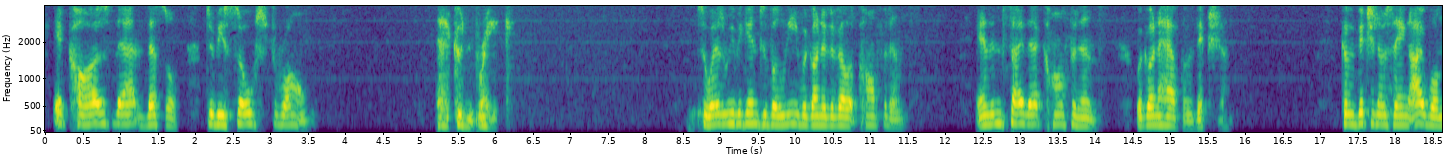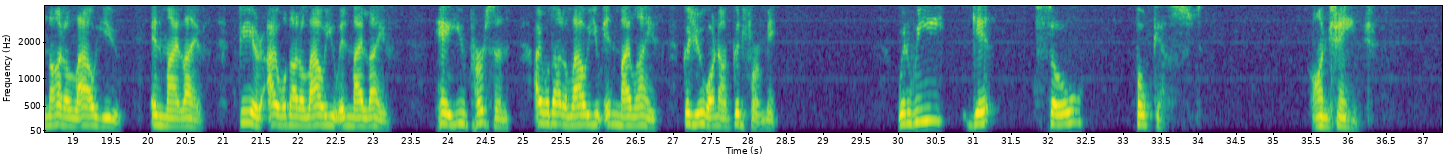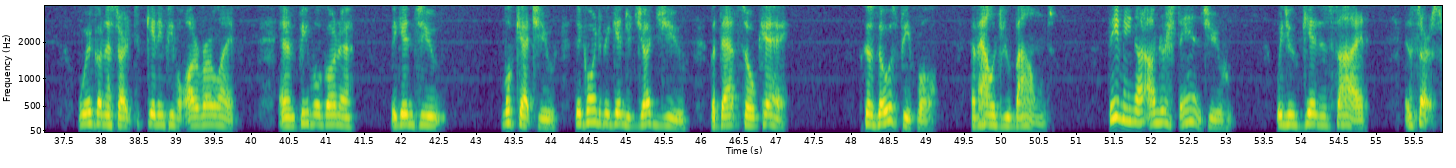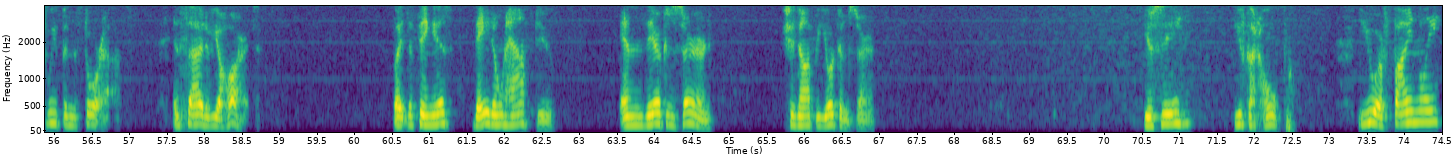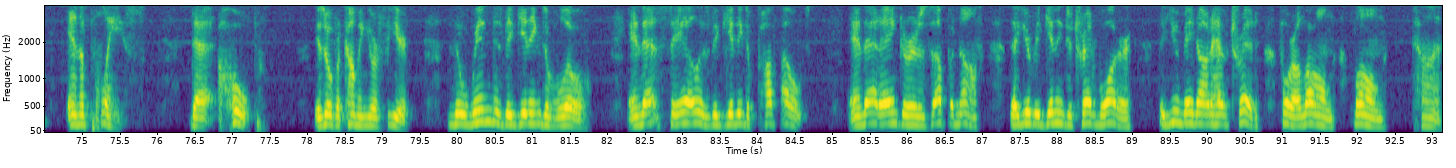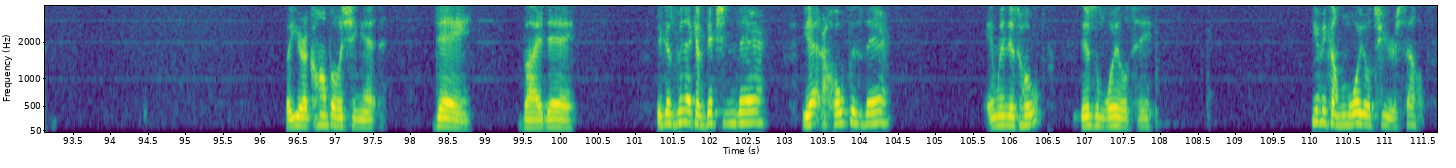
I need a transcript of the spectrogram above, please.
It caused that vessel to be so strong that it couldn't break. So, as we begin to believe, we're going to develop confidence. And inside that confidence, we're going to have conviction. Conviction of saying, I will not allow you in my life. Fear, I will not allow you in my life. Hey, you person, I will not allow you in my life because you are not good for me. When we get so focused on change, we're going to start getting people out of our life, and people are going to begin to look at you. They're going to begin to judge you, but that's okay. Because those people have held you bound. They may not understand you when you get inside and start sweeping the storehouse inside of your heart. But the thing is, they don't have to. And their concern should not be your concern. You see, you've got hope. You are finally in a place that hope is overcoming your fear. The wind is beginning to blow, and that sail is beginning to puff out, and that anchor is up enough that you're beginning to tread water that you may not have tread for a long, long time. But you're accomplishing it day by day. Because when that conviction there, that hope is there, and when there's hope, there's loyalty. You become loyal to yourself.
